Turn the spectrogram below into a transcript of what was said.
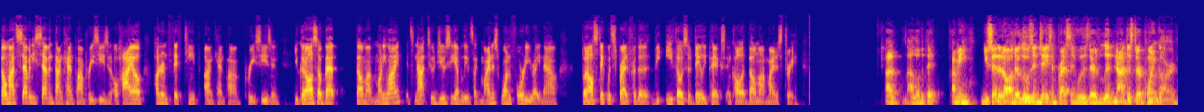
Belmont 77th on KenPom preseason, Ohio 115th on KenPom preseason. You could also bet Belmont money line. It's not too juicy. I believe it's like minus 140 right now, but I'll stick with spread for the the ethos of daily picks and call it Belmont minus three. I I love the pick. I mean, you said it all. They're losing Jason Preston, who is their not just their point guard,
